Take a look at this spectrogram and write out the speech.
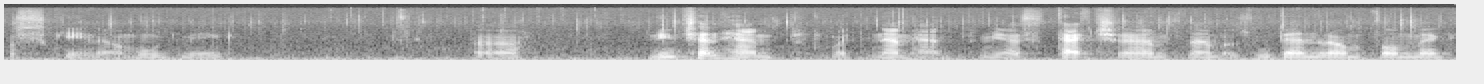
Az kéne amúgy még. Uh, nincsen hemp? Vagy nem hemp, mi ez? Touch ramp, nem, az wooden ramp van meg.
